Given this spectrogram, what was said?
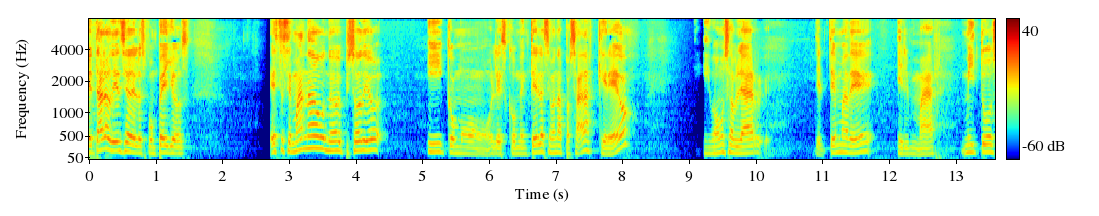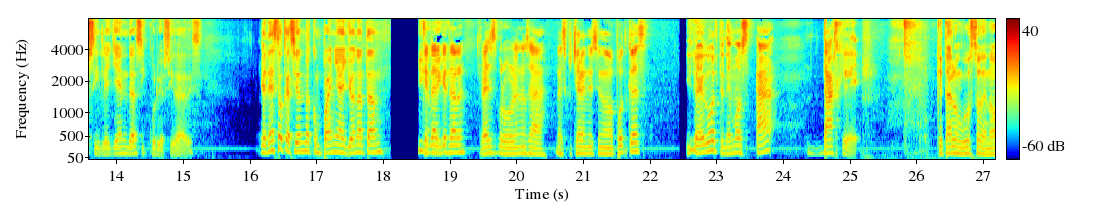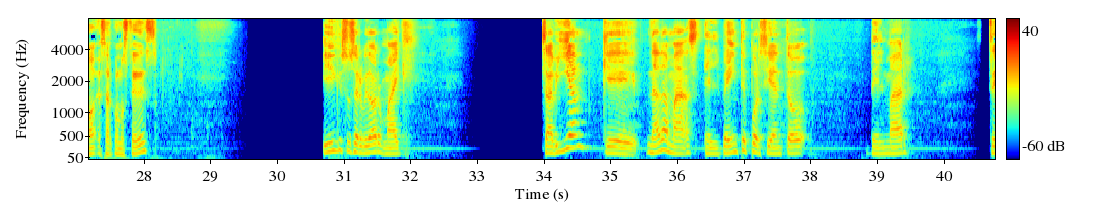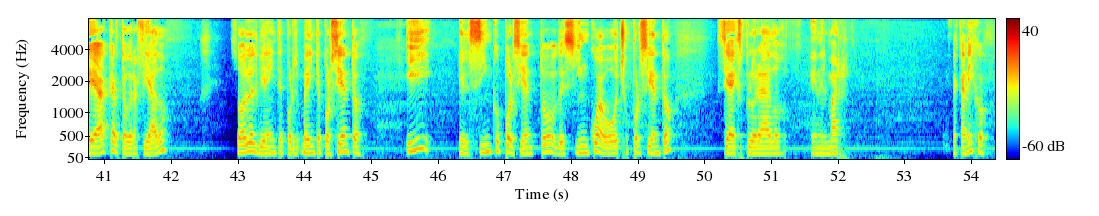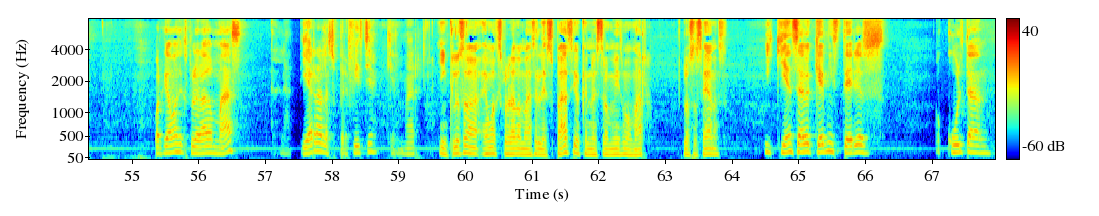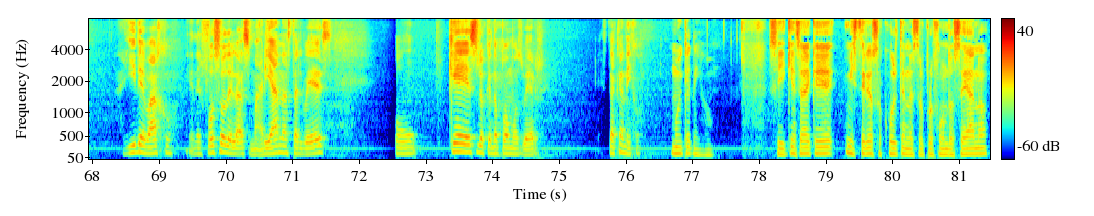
¿Qué tal audiencia de los Pompeyos? Esta semana un nuevo episodio y como les comenté la semana pasada, creo, y vamos a hablar del tema de el mar, mitos y leyendas y curiosidades. En esta ocasión me acompaña Jonathan. ¿Qué tal? ¿Qué tal? Gracias por volvernos a, a escuchar en este nuevo podcast. Y luego tenemos a Dager. ¿Qué tal? Un gusto de no estar con ustedes. Y su servidor, Mike. ¿Sabían que nada más el 20% del mar se ha cartografiado? Solo el 20%. Por, 20% y el 5%, de 5 a 8%, se ha explorado en el mar. Está canijo. Porque hemos explorado más la tierra, la superficie, que el mar. Incluso hemos explorado más el espacio que nuestro mismo mar, los océanos. Y quién sabe qué misterios ocultan ahí debajo, en el foso de las Marianas tal vez, o qué es lo que no podemos ver. Está canijo. Muy canijo. Sí, quién sabe qué misterios oculta en nuestro profundo océano.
